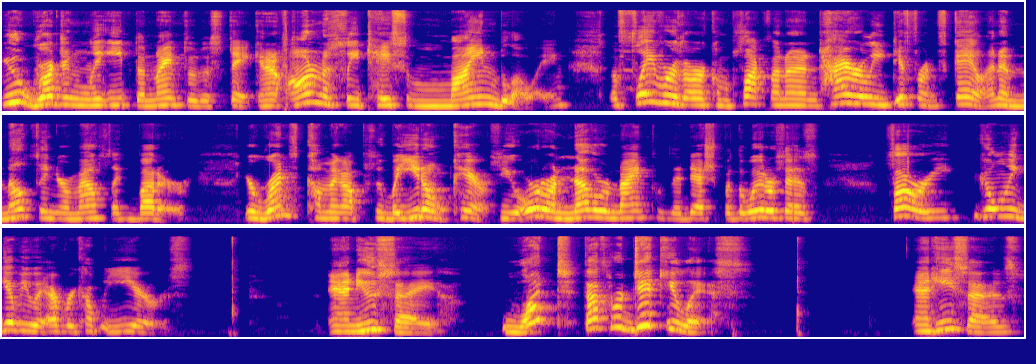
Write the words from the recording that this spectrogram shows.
You grudgingly eat the ninth of the steak, and it honestly tastes mind blowing. The flavors are complex on an entirely different scale, and it melts in your mouth like butter. Your rent's coming up soon, but you don't care, so you order another ninth of the dish, but the waiter says, Sorry, we can only give you it every couple years. And you say, What? That's ridiculous! And he says,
